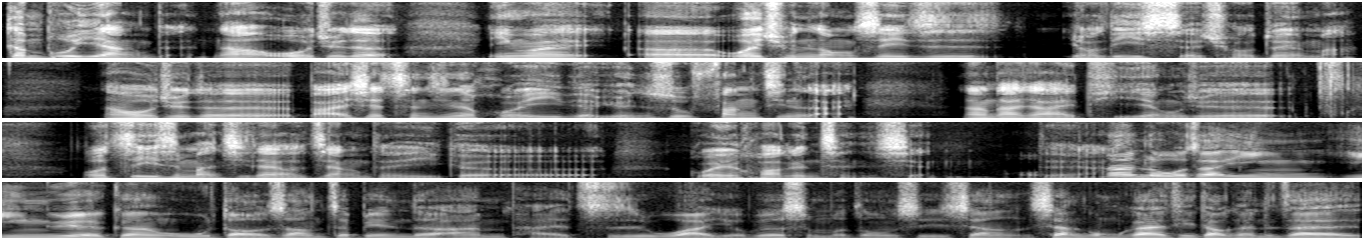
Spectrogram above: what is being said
更不一样的。然后我觉得，因为呃，魏全龙是一支有历史的球队嘛。那我觉得把一些曾经的回忆的元素放进来，让大家来体验，我觉得我自己是蛮期待有这样的一个规划跟呈现。对啊。那如果在音音乐跟舞蹈上这边的安排之外，有没有什么东西？像像我们刚才提到，可能在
